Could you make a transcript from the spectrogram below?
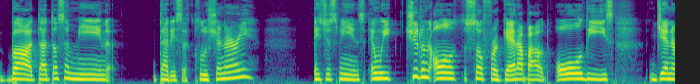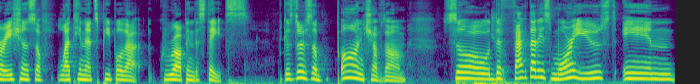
But that doesn't mean that is exclusionary. It just means, and we shouldn't also forget about all these generations of Latinx people that grew up in the States because there's a bunch of them. So the fact that it's more used in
